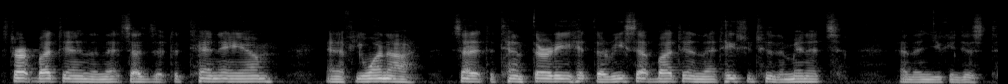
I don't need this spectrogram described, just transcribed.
start button and that sets it to 10 a.m. And if you want to set it to 10.30, hit the reset button and that takes you to the minutes. And then you can just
